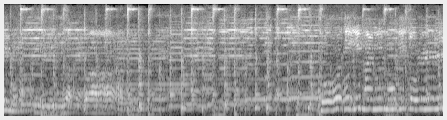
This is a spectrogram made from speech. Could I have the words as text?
ஏழினைக்கு அப்பா ஜோதி மணிமுடி சொல்லி சொல்லிறந்து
